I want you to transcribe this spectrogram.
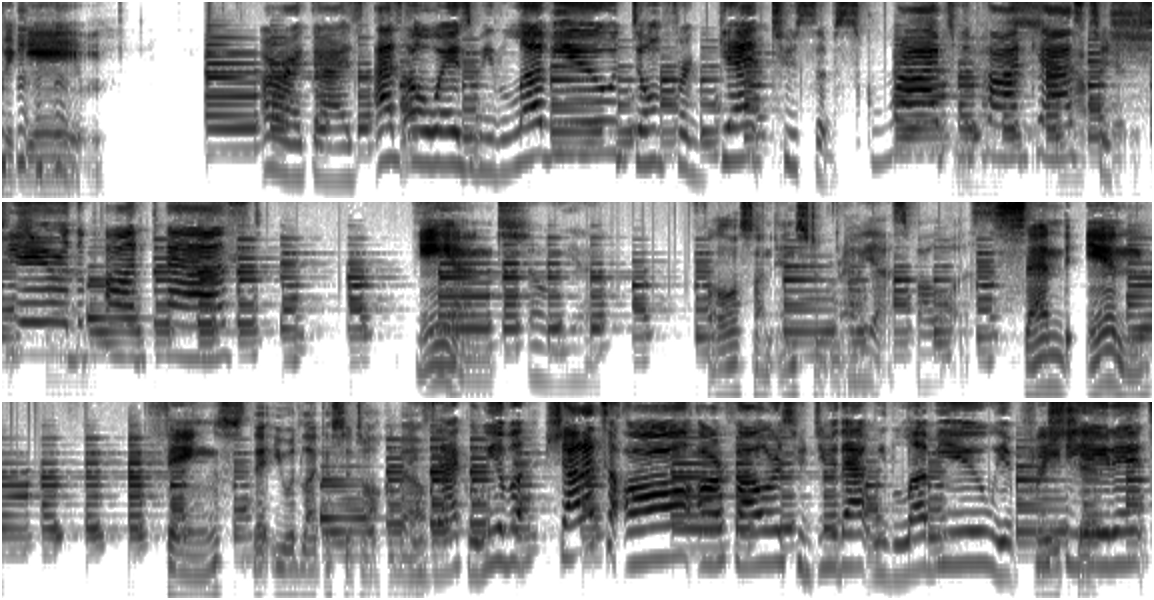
the game. All right, guys. As always, we love you. Don't forget to subscribe to the podcast, to share the podcast. And Oh yeah. follow us on Instagram. Oh yes. Follow us. Send in things that you would like us to talk about. Exactly. We have a shout out to all our followers who do that. We love you. We appreciate it.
